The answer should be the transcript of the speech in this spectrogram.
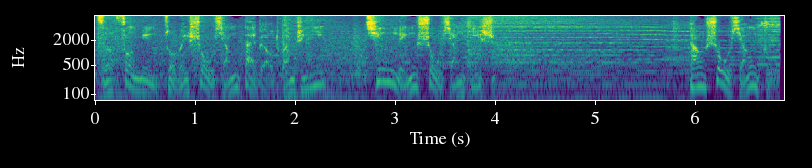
则奉命作为受降代表团之一，亲临受降仪式。当受降主。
